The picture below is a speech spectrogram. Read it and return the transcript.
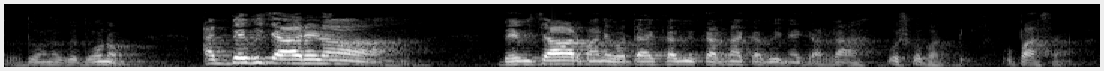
तो दोनों के दोनों। अब अव्यभिचारिणा व्यविचार माने होता है कभी करना कभी नहीं करना। उसको भक्ति उपासना।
